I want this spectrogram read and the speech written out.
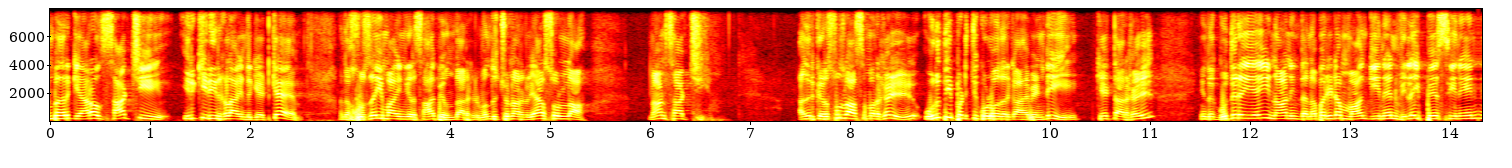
என்பதற்கு யாராவது சாட்சி இருக்கிறீர்களா? என்று கேட்க அந்த ஹுசைமா என்கிற சாபி வந்தார்கள். வந்து சொன்னார்கள் யார் சொல்லா நான் சாட்சி. அதற்கு ரசூல்லாசம் அவர்கள் உறுதிப்படுத்திக் கொள்வதற்காக வேண்டி கேட்டார்கள் இந்த குதிரையை நான் இந்த நபரிடம் வாங்கினேன் விலை பேசினேன்.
